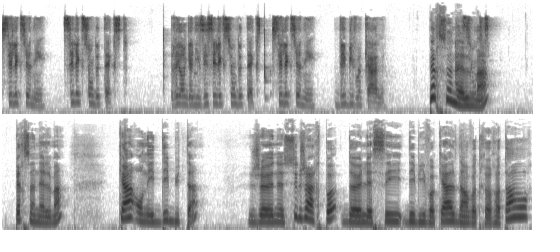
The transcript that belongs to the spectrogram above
Sélectionner. Sélection de texte. Réorganiser sélection de texte. Sélectionner. Débit vocal. Personnellement, personnellement, quand on est débutant, je ne suggère pas de laisser débit vocal dans votre rotor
